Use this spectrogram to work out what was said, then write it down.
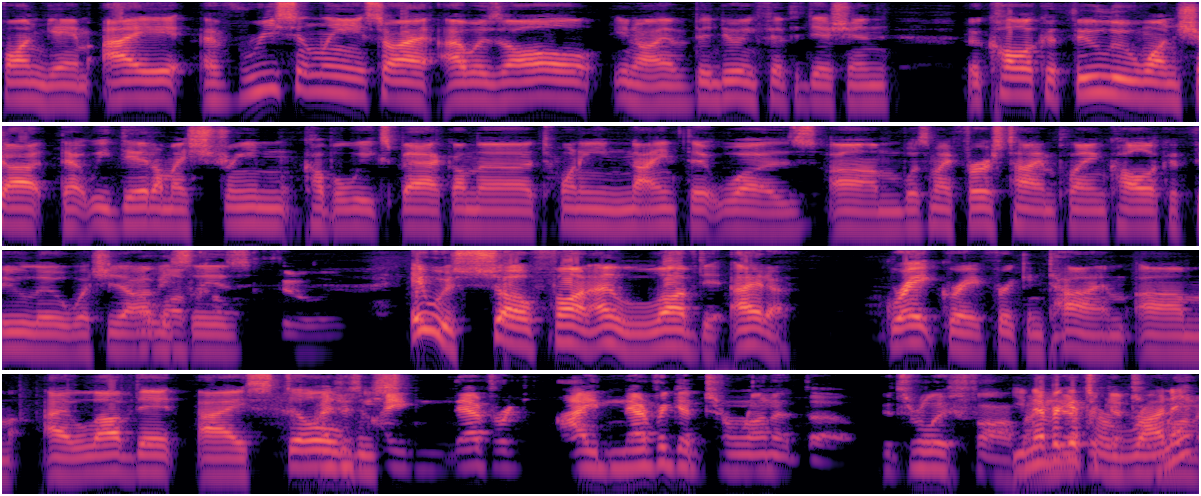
fun game i have recently so i i was all you know i've been doing fifth edition the call of cthulhu one shot that we did on my stream a couple weeks back on the 29th it was um was my first time playing call of cthulhu which is obviously is it was so fun. I loved it. I had a great, great freaking time. Um, I loved it. I still, I just we, I never I never get to run it though. It's really fun. You I never get to run it?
